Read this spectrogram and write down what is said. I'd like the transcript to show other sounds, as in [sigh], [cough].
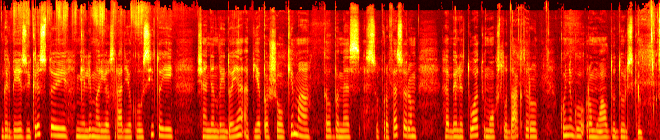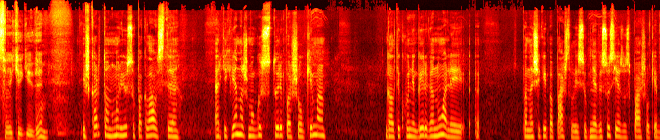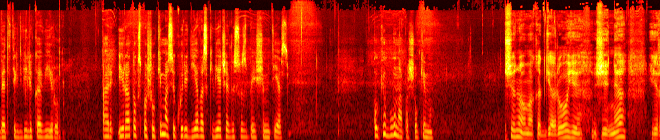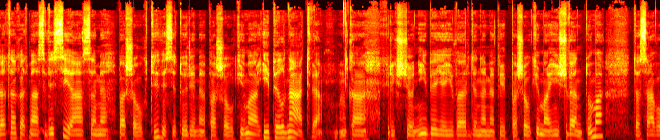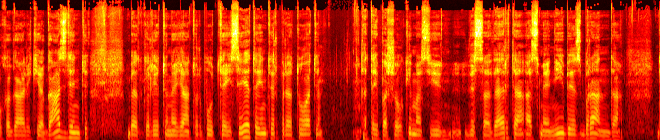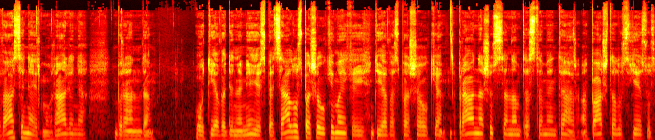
Garbėjai Kristui, mėly Marijos radio klausytojai, šiandien laidoje apie pašaukimą kalbamės su profesorium, habilituotų mokslų daktaru kunigu Romualdu Dulskiu. Sveiki gyvi. Iš karto noriu jūsų paklausti, ar kiekvienas žmogus turi pašaukimą, gal tik kunigai ir vienuoliai, panašiai kaip apaštalais, juk ne visus Jėzus pašaukė, bet tik 12 vyrų. Ar yra toks pašaukimas, į kurį Dievas kviečia visus be išimties? Kokių būna pašaukimų? Žinoma, kad geroji žinia yra ta, kad mes visi esame pašaukti, visi turime pašaukimą į pilnatvę, ką krikščionybėje įvardiname kaip pašaukimą į šventumą. Ta savoka gali kiek gazdinti, bet galėtume ją turbūt teisėtai interpretuoti kad tai pašaukimas į visą vertę asmenybės brandą dvasinę ir moralinę brandą. O tie vadinamieji specialūs pašaukimai, kai Dievas pašaukia pranašus Senam testamente ar apaštalus Jėzus,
